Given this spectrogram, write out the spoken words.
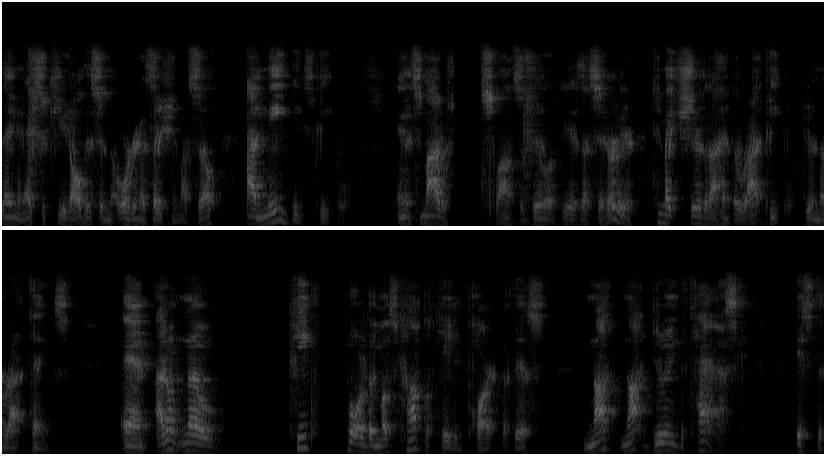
thing and execute all this in the organization myself. I need these people. And it's my responsibility, as I said earlier, to make sure that I have the right people doing the right things. And I don't know, people are the most complicated part of this, not not doing the task. It's the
